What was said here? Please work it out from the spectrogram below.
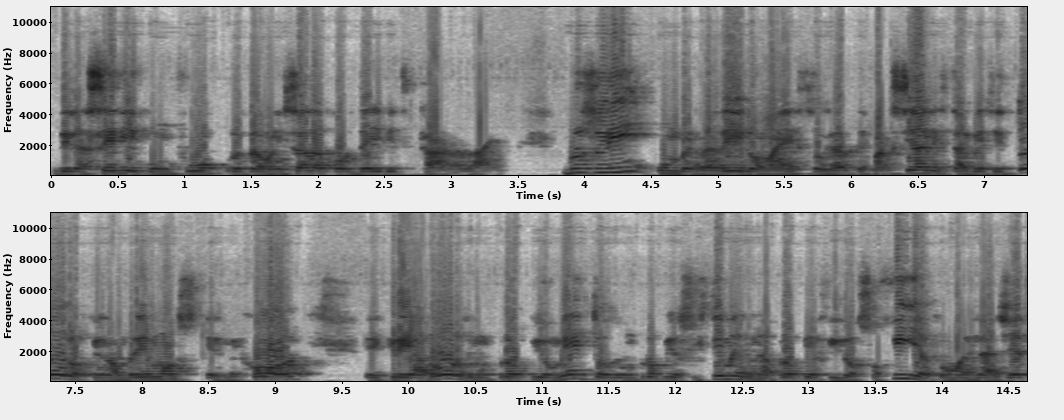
de la serie Kung Fu protagonizada por David Carradine. Bruce Lee, un verdadero maestro de artes marciales, tal vez de todos los que nombremos el mejor, el creador de un propio método, de un propio sistema y de una propia filosofía, como es la Jet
